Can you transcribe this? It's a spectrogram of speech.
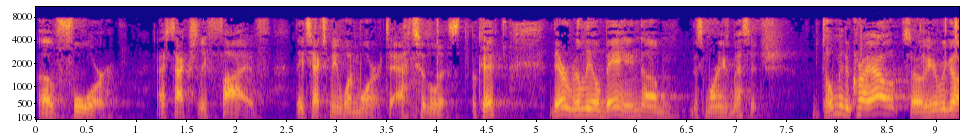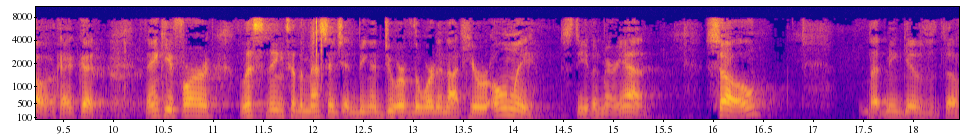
of four. That's actually five. They text me one more to add to the list, okay? They're really obeying um, this morning's message. You told me to cry out, so here we go, okay? Good. Thank you for listening to the message and being a doer of the word and not hearer only, Steve and Marianne. So, let me give the.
